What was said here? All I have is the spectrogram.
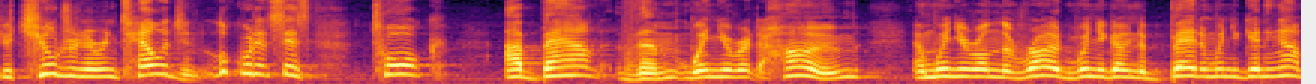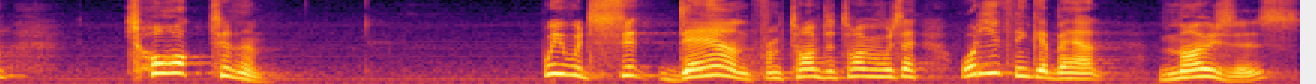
Your children are intelligent. Look what it says talk about them when you're at home and when you're on the road, when you're going to bed, and when you're getting up. Talk to them. We would sit down from time to time and we'd say, What do you think about Moses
